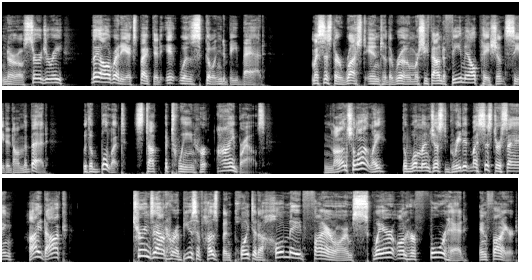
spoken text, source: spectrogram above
neurosurgery, they already expected it was going to be bad. My sister rushed into the room where she found a female patient seated on the bed, with a bullet stuck between her eyebrows. Nonchalantly, the woman just greeted my sister saying, "'Hi, Doc!' Turns out her abusive husband pointed a homemade firearm square on her forehead and fired.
